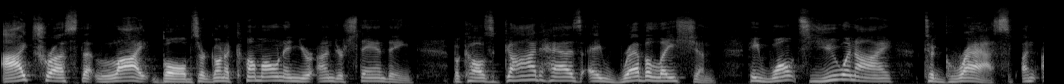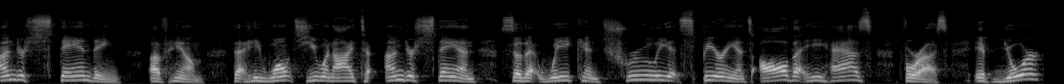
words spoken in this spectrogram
I trust that light bulbs are going to come on in your understanding because God has a revelation. He wants you and I to grasp an understanding of Him, that He wants you and I to understand so that we can truly experience all that He has for us. If your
